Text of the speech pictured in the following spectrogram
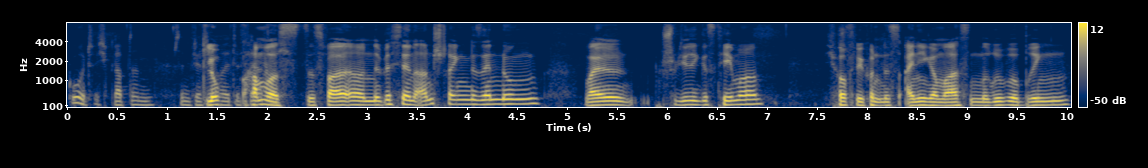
Gut, ich glaube, dann sind wir Ich für heute fertig. haben wir's. Das war eine bisschen anstrengende Sendung, weil schwieriges Thema. Ich hoffe, wir konnten es einigermaßen rüberbringen.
